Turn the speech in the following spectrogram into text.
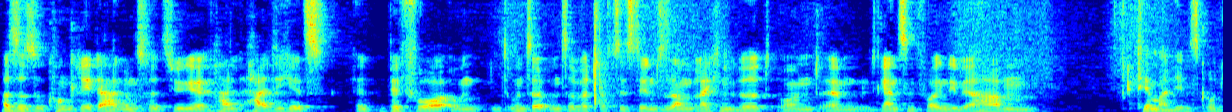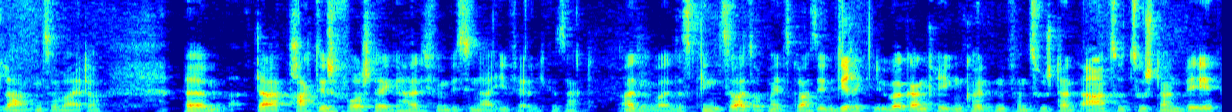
Also so konkrete Handlungsverzüge halte ich jetzt, äh, bevor unser, unser Wirtschaftssystem zusammenbrechen wird und ähm, die ganzen Folgen, die wir haben, Thema Lebensgrundlagen und so weiter. Ähm, da praktische Vorschläge halte ich für ein bisschen naiv, ehrlich gesagt. Also, weil das klingt so, als ob wir jetzt quasi einen direkten Übergang kriegen könnten von Zustand A zu Zustand B.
